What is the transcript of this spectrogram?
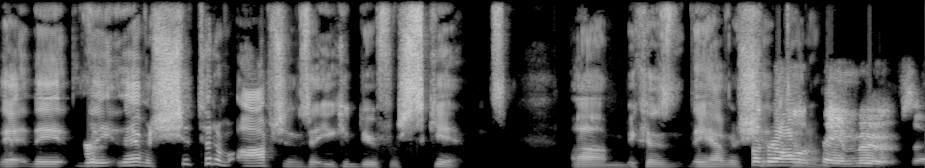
They, they they they have a shit ton of options that you can do for skins. Um, because they have a shit But they're all ton the of same moves there.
